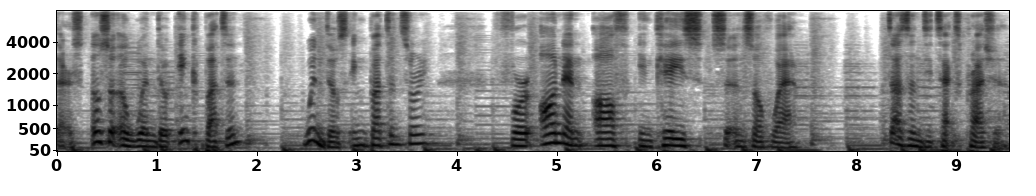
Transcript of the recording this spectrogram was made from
There's also a window ink button, Windows ink button, sorry, for on and off in case certain software doesn't detect pressure.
